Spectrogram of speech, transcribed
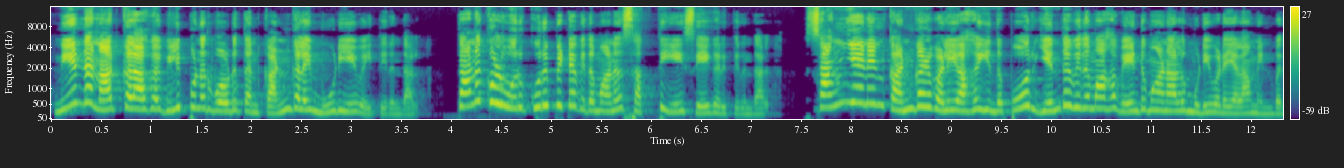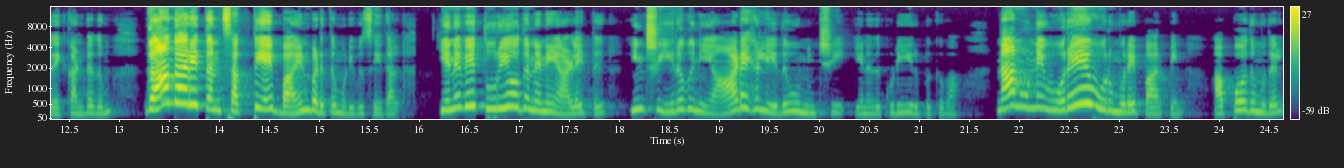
நீண்ட நாட்களாக விழிப்புணர்வோடு தன் கண்களை மூடியே வைத்திருந்தாள். தனக்குள் ஒரு குறிப்பிட்ட விதமான சக்தியை சேகரித்திருந்தாள். சங்யனின் கண்கள் வழியாக இந்த போர் எந்த விதமாக வேண்டுமானாலும் முடிவடையலாம் என்பதை கண்டதும் காந்தாரி தன் சக்தியை பயன்படுத்த முடிவு செய்தாள். எனவே துரியோதனனை அழைத்து இன்று இரவு நீ ஆடைகள் எதுவுமின்றி எனது குடியிருப்புக்கு வா. நான் உன்னை ஒரே ஒரு முறை பார்ப்பேன். அப்போது முதல்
